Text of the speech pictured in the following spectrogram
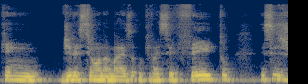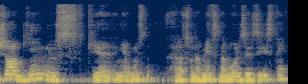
quem direciona mais o que vai ser feito esses joguinhos que em alguns relacionamentos namoros existem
